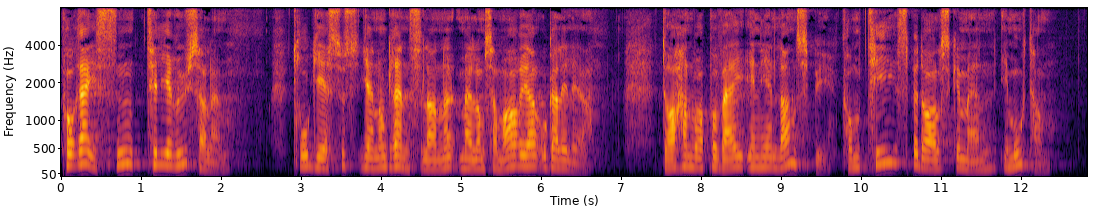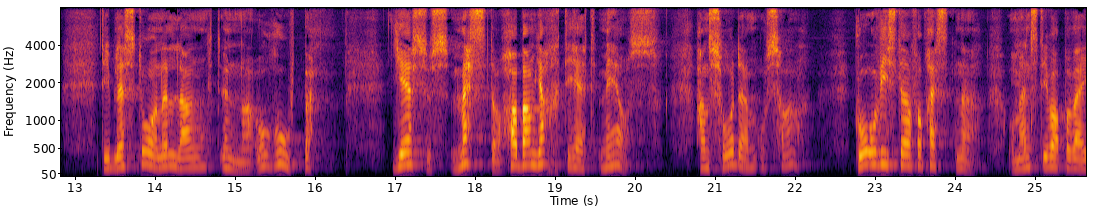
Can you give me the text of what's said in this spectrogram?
På reisen til Jerusalem drog Jesus gjennom grenselandet mellom Samaria og Galilea. Da han var på vei inn i en landsby, kom ti spedalske menn imot ham. De ble stående langt unna og rope. Jesus, Mester, ha barmhjertighet med oss. Han så dem og sa, Gå og vis dere for prestene. Og mens de var på vei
